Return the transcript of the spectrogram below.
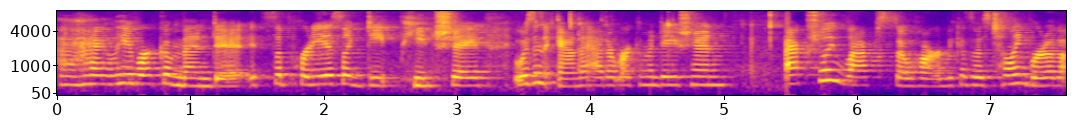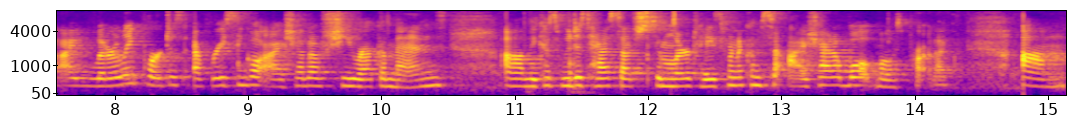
I highly recommend it. It's the prettiest like deep peach shade. It was an Anna Edit recommendation. I actually laughed so hard because I was telling Britta that I literally purchase every single eyeshadow she recommends um, because we just have such similar taste when it comes to eyeshadow, well, most products. Um,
